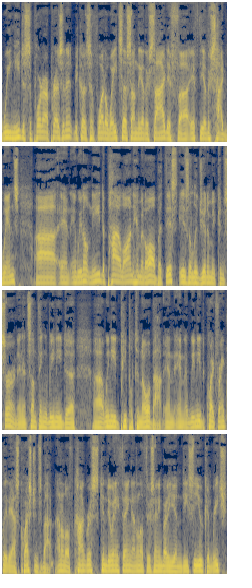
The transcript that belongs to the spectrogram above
we need to support our president because of what awaits us on the other side if uh, if the other side wins. Uh, and and we don't need to pile on him at all but this is a legitimate concern and it's something that we need to uh, we need people to know about and and we need quite frankly to ask questions about. I don't know if Congress can do anything. I don't know if there's anybody in DC who can reach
